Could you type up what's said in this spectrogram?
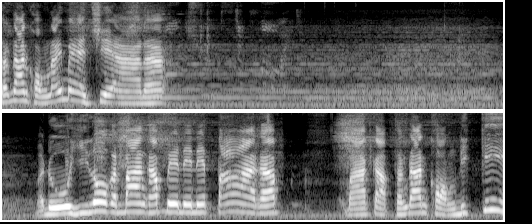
ทางด้านของ Nightmare JR นะฮะมาดูฮีโร่กันบ้างครับเบเนเนต้าครับ มากับทางด้านของดิกกี้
